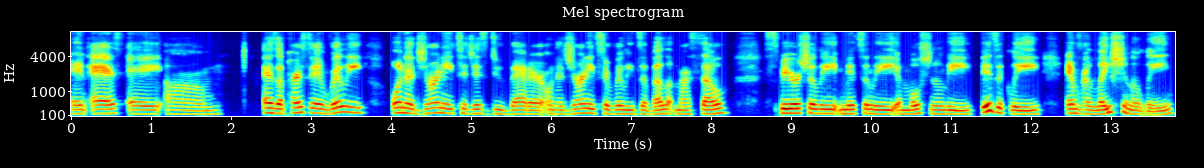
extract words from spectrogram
and as a um as a person really on a journey to just do better, on a journey to really develop myself spiritually, mentally, emotionally, physically, and relationally,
